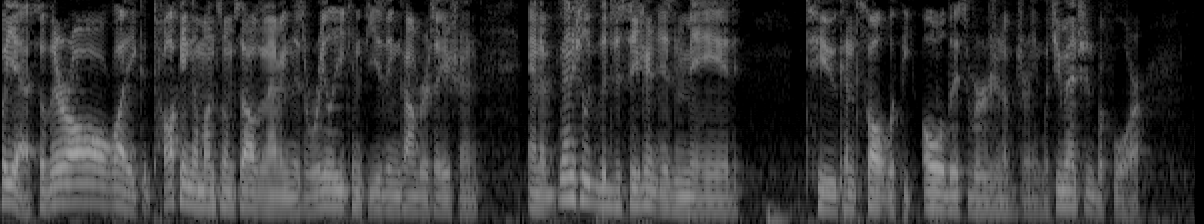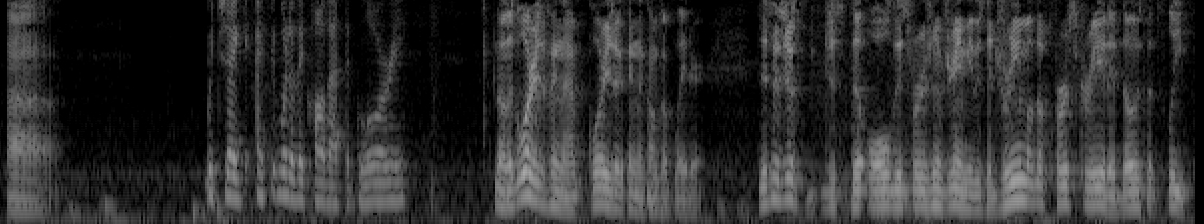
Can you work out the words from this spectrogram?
but yeah, so they're all like talking amongst themselves and having this really confusing conversation, and eventually the decision is made to consult with the oldest version of Dream, which you mentioned before. Uh, Which I, I think, what do they call that? The glory. No, the glory is the thing that glory is the thing that comes up later. This is just just the oldest version of Dream. He was the dream of the first created, those that sleep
